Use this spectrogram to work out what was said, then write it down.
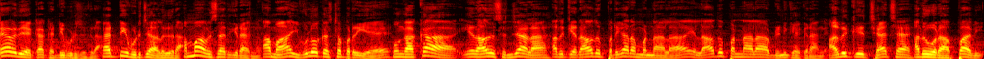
ரேவதி அக்கா கட்டி பிடிச்சிக்கிறா. கட்டி பிடிச்சி அழுகுறா. அம்மா விசாரிக்கிறாங்க. ஆமா இவ்வளவு கஷ்டப்படுறியே. உங்க அக்கா ஏதாவது செஞ்சாலா அதுக்கு ஏதாவது பரிகாரம் பண்ணாலா ஏதாவது பண்ணாலா அப்படின்னு கேக்குறாங்க. அதுக்கு சேச்ச அது ஒரு அப்பாவி.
